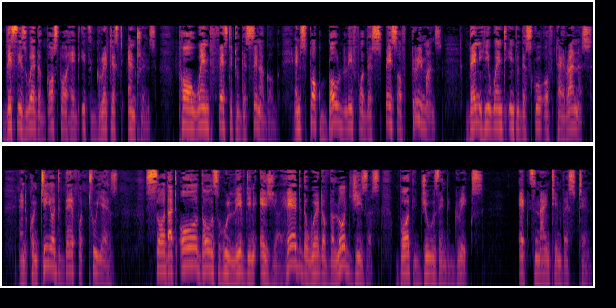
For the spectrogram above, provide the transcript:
This is where the gospel had its greatest entrance. Paul went first to the synagogue and spoke boldly for the space of three months then he went into the school of Tyrannus and continued there for two years, so that all those who lived in Asia heard the word of the Lord Jesus, both Jews and Greeks. Acts 19 verse 10.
